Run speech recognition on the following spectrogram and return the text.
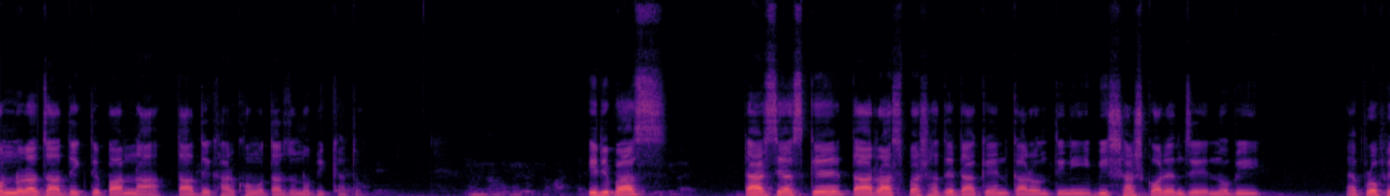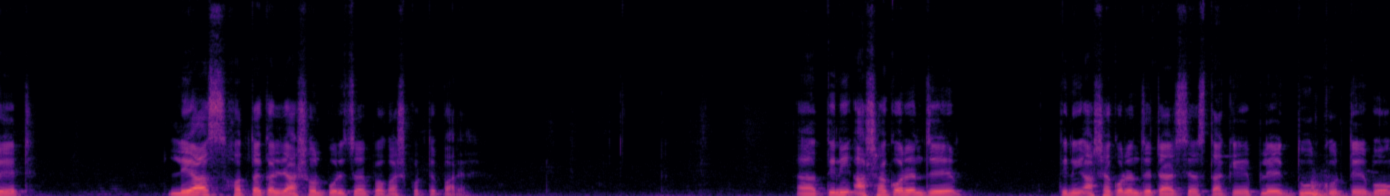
অন্যরা যা দেখতে পান না তা দেখার ক্ষমতার জন্য বিখ্যাত ইডিপাস টার্সিয়াসকে তার রাজপ্রাসাদে ডাকেন কারণ তিনি বিশ্বাস করেন যে নবী প্রফেট লেয়াস হত্যাকারীর আসল পরিচয় প্রকাশ করতে পারেন তিনি আশা করেন যে তিনি আশা করেন যে টার্সিয়াস তাকে প্লেগ দূর করতে এবং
